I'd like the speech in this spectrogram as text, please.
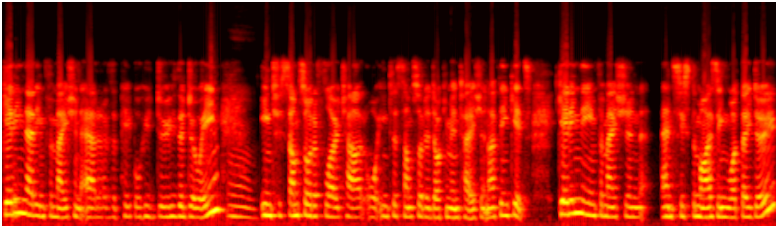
getting that information out of the people who do the doing mm. into some sort of flow chart or into some sort of documentation i think it's getting the information and systemizing what they do.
